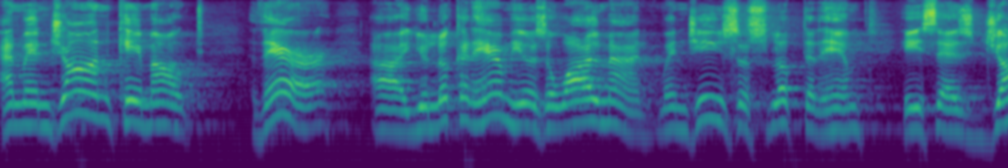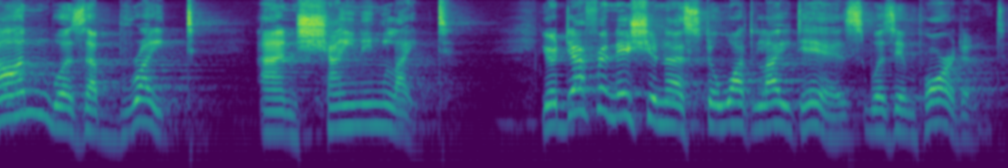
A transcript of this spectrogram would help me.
And when John came out there, uh, you look at him, he was a wild man. When Jesus looked at him, he says, John was a bright and shining light. Your definition as to what light is was important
